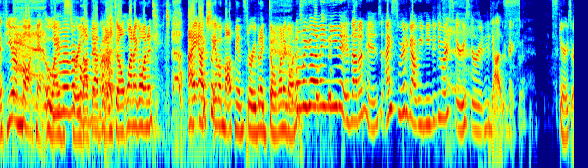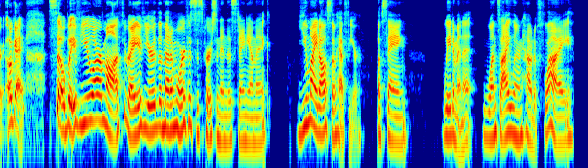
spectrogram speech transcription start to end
if you're a Mothman, oh, I have a story Mothman about that, but I don't want to go on a. T- I actually have a Mothman story, but I don't want to go on a. Oh my god, I need it. Is that on unhinged? I swear to God, we need to do our scary story unhinged. Yes. Okay. Scary story. Okay. So, but if you are moth, right? If you're the metamorphosis person in this dynamic, you might also have fear of saying, "Wait a minute." Once I learn how to fly,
